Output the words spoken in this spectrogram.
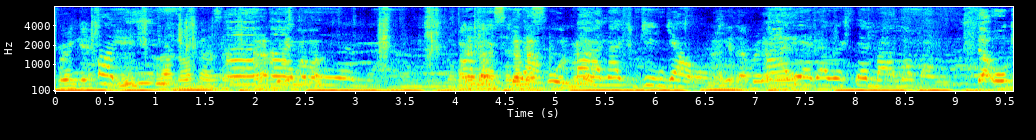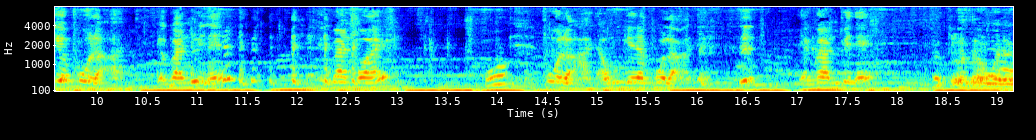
Bring it. Oh, the That land no person. Ah, and What That's person? cool, brother. Ginger. I get that, brother. they are the same Bana band. So who give Polar hat? Your grandparent? Eh? Your grandboy? Who? Polar hat. And who get a Polar hat? Your grandparent? Eh? Go close up with a,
